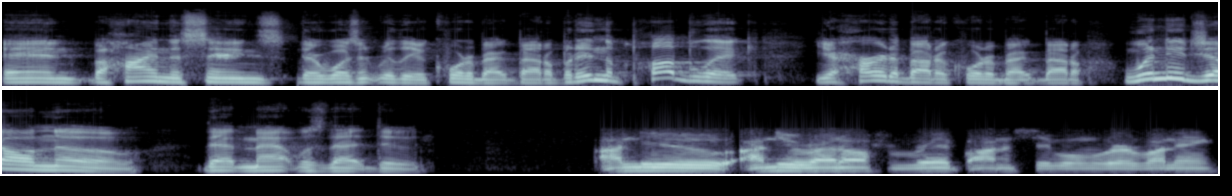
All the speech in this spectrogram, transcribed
And behind the scenes, there wasn't really a quarterback battle. But in the public, you heard about a quarterback battle. When did y'all know that Matt was that dude? I knew I knew right off rip, honestly, when we were running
